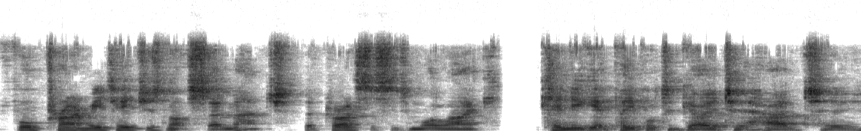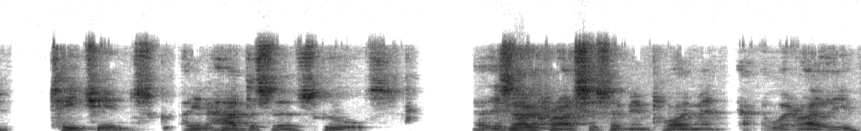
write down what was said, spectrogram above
for primary teachers, not so much. The crisis is more like, can you get people to go to hard to teach in, in hard to serve schools? Uh, there's no crisis of employment where I live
